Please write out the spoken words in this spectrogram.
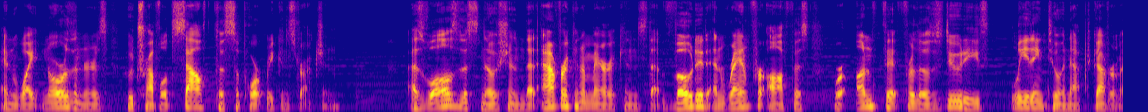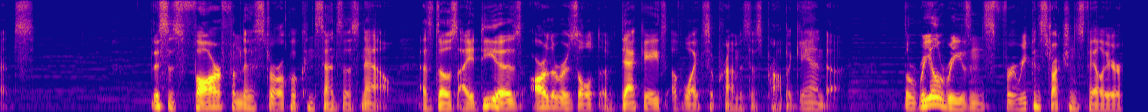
and white Northerners who traveled south to support Reconstruction. As well as this notion that African Americans that voted and ran for office were unfit for those duties, leading to inept governments. This is far from the historical consensus now, as those ideas are the result of decades of white supremacist propaganda. The real reasons for Reconstruction's failure,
